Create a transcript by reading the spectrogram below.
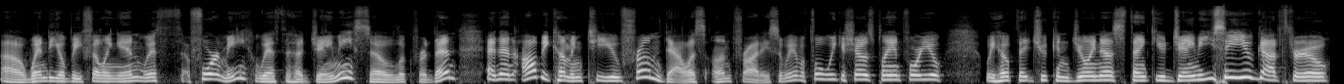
Uh, Wendy will be filling in with for me with uh, Jamie, so look for then. And then I'll be coming to you from Dallas on Friday. So we have a full week of shows planned for you. We hope that you can join us. Thank you, Jamie. You see, you got through.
